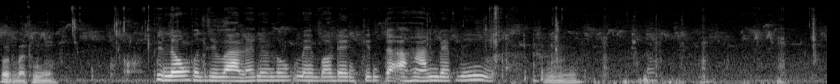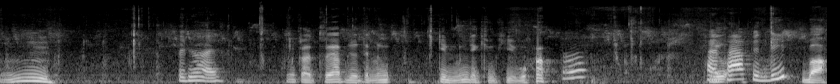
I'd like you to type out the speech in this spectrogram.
ต้นปลาทูพี่น้องเพิ่นสิว่าแล้วนะลูกแม่บ่แดงกินแต่อาหารแบบนี้ อืมอืมเป็นไงมันก็แซ่บอยู่แต่มันกลินมันจะขิวๆฮะถ่ายภาพเป็นดิบบอก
